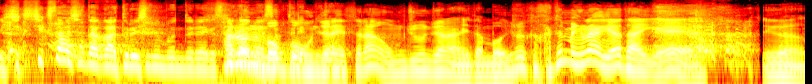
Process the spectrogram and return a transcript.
식, 식사하시다가 들으시는 분들에게 술은 먹고. 운전했으나 음주운전 아니다. 뭐 이런 같은 맥락이에요, 다 이게 지금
